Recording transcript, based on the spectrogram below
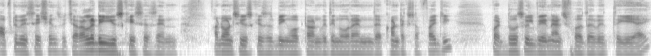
optimizations, which are already use cases and advanced use cases being worked on within ORAN in the context of 5G. But those will be enhanced further with the AI.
